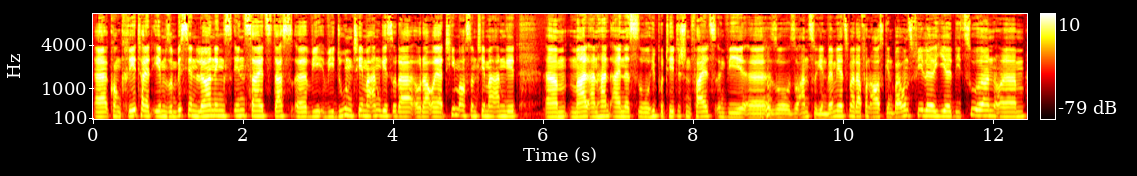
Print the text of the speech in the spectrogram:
äh, konkret halt eben so ein bisschen Learnings, Insights, das, äh, wie, wie du ein Thema angehst oder, oder euer Team auch so ein Thema angeht, ähm, mal anhand eines so hypothetischen Falls irgendwie mhm. so, so anzugehen. Wenn wir jetzt mal davon ausgehen, bei uns viele hier, die zuhören, ähm,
